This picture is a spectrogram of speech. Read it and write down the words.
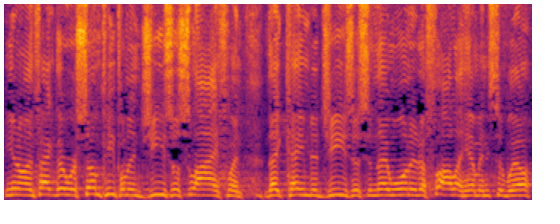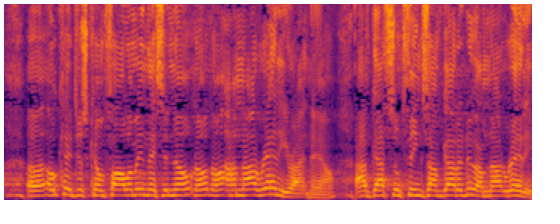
You know, in fact, there were some people in Jesus' life when they came to Jesus and they wanted to follow him. And he said, well, uh, okay, just come follow me. And they said, no, no, no, I'm not ready right now. I've got some things I've got to do. I'm not ready.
